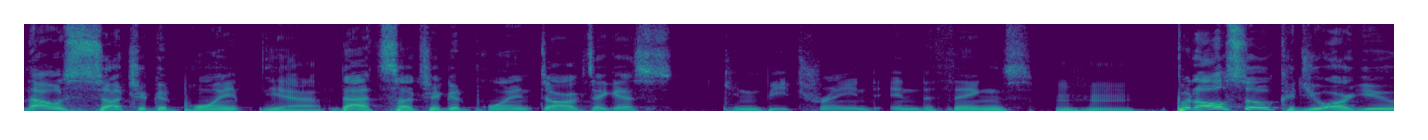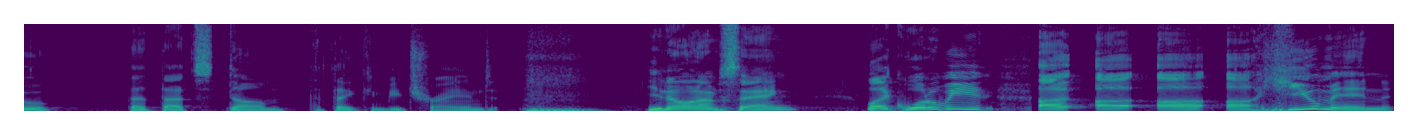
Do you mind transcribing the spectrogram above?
That was such a good point. Yeah. That's such a good point. Dogs, I guess, can be trained into things. Mm-hmm. But also, could you argue that that's dumb? That they can be trained. You know what I'm saying? Like, what do we a a a, a human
